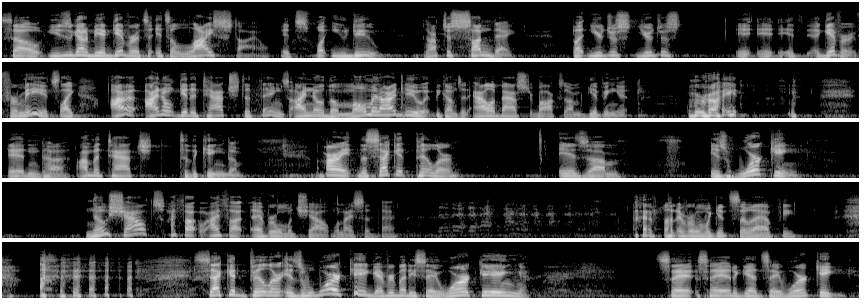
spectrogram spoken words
So you just got to be a giver. It's, it's a lifestyle. It's what you do, not just Sunday, but you're just you're just it, it, a giver. For me, it's like I, I don't get attached to things. I know the moment I do, it becomes an alabaster box. I'm giving it, right? and uh, I'm attached to the kingdom. All right, the second pillar is um, is working. No shouts. I thought I thought everyone would shout when I said that. I thought everyone would get so happy. Second pillar is working. Everybody say working. working. Say, say it again. Say working. working.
